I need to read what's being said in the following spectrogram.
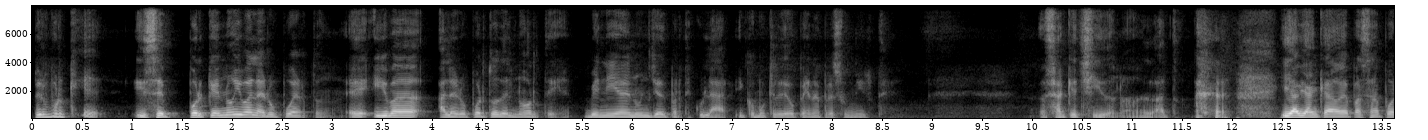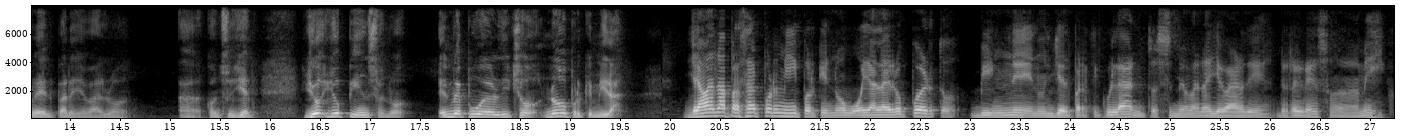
¿Pero por qué? Dice, porque no iba al aeropuerto. Eh, iba al aeropuerto del norte. Venía en un jet particular y como que le dio pena presumirte. O sea, qué chido, ¿no? El vato. y habían quedado de pasar por él para llevarlo con su jet. Yo, yo pienso, ¿no? Él me pudo haber dicho, no, porque mira, Ya van a pasar por mí porque no voy al aeropuerto. Vine en un jet particular, entonces me van a llevar de, de regreso a México.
